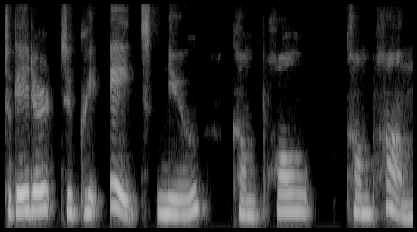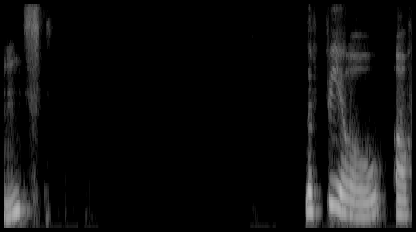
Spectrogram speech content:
together to create new compo compounds. The field of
